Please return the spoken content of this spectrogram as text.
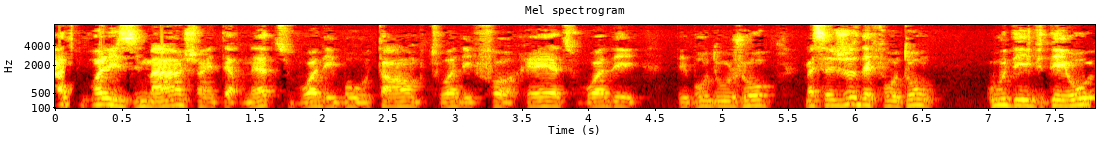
Quand tu vois les images sur Internet, tu vois des beaux temples, tu vois des forêts, tu vois des, des beaux dojos, mais c'est juste des photos ou des vidéos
